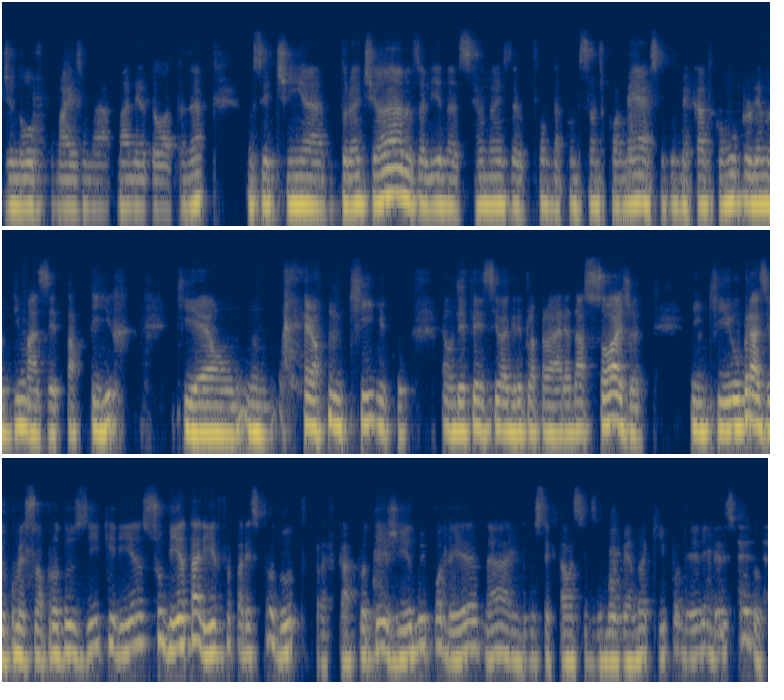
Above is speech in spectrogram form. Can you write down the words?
de novo, mais uma, uma, anedota, né? Você tinha, durante anos, ali nas reuniões da, da Comissão de Comércio, do Mercado Comum, o problema de mazetapir, que é um, um, é um químico, é um defensivo agrícola para a área da soja, em que o Brasil começou a produzir e queria subir a tarifa para esse produto, para ficar protegido e poder, né, a indústria que estava se desenvolvendo aqui, poder vender esse produto.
